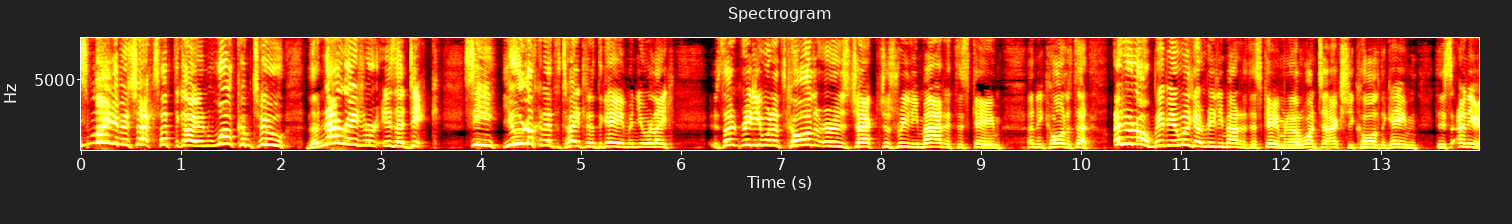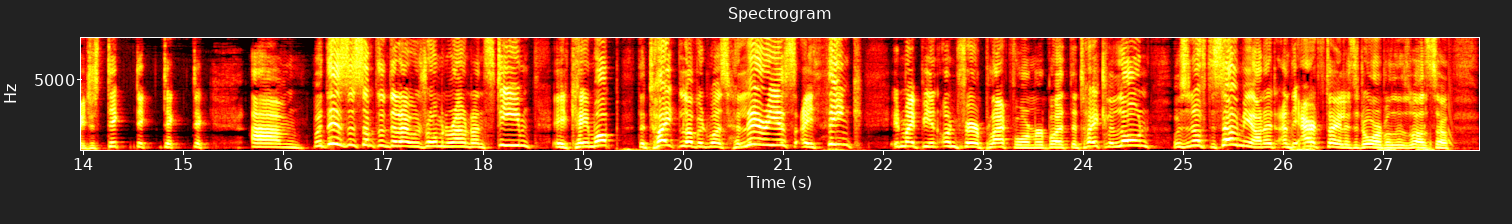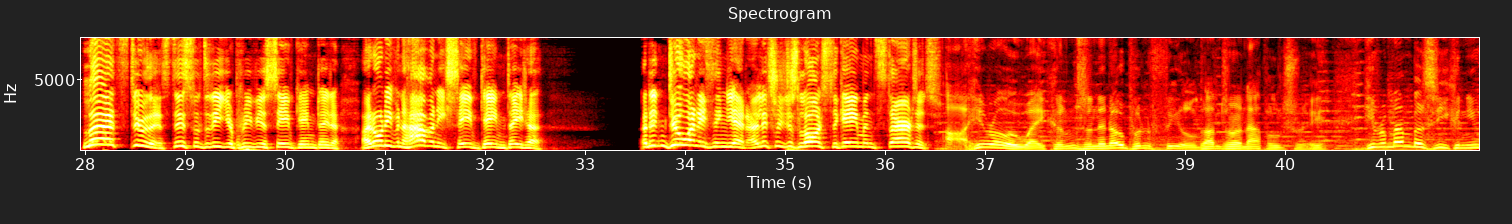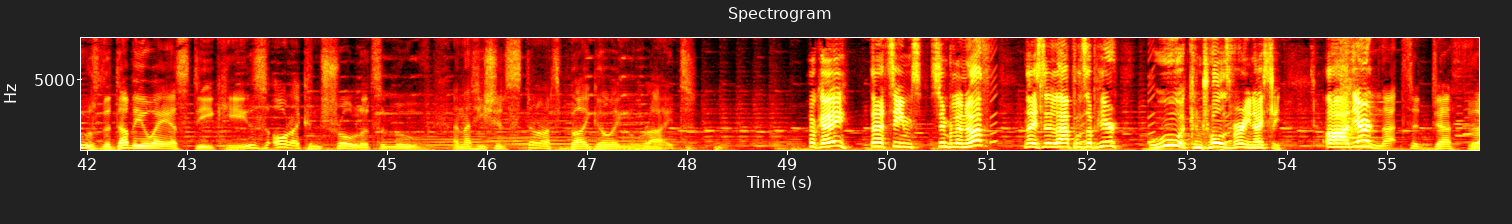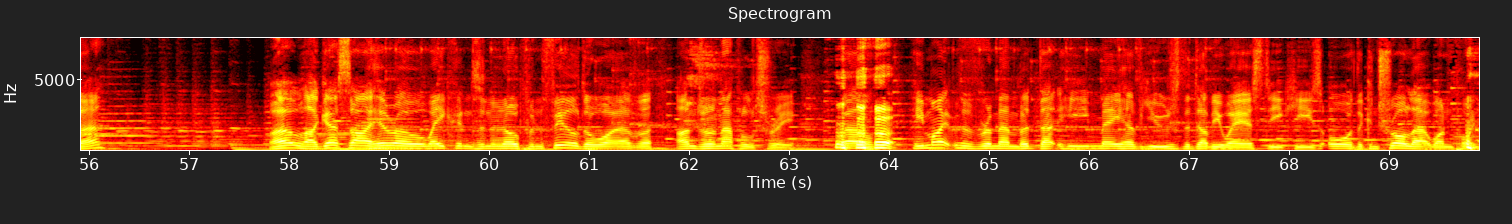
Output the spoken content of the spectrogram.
guys, my name is Jacksepticeye and welcome to The Narrator is a Dick. See, you looking at the title of the game and you were like, is that really what it's called? Or is Jack just really mad at this game and he called it that? I don't know, maybe I will get really mad at this game and I'll want to actually call the game this anyway, just Dick, Dick, Dick, Dick. Um, but this is something that I was roaming around on Steam. It came up. The title of it was hilarious. I think it might be an unfair platformer, but the title alone was enough to sell me on it, and the art style is adorable as well. So let's do this. This will delete your previous save game data. I don't even have any save game data. I didn't do anything yet. I literally just launched the game and started. Our hero awakens in an open field under an apple tree. He remembers he can use the WASD keys or a controller to move, and that he should start by going right. Okay, that seems simple enough. Nice little apples up here. Ooh, it controls very nicely. Ah, uh, the art. Hmm, that's a death there. Well, I guess our hero awakens in an open field or whatever under an apple tree. Well, he might have remembered that he may have used the WASD keys or the controller at one point.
